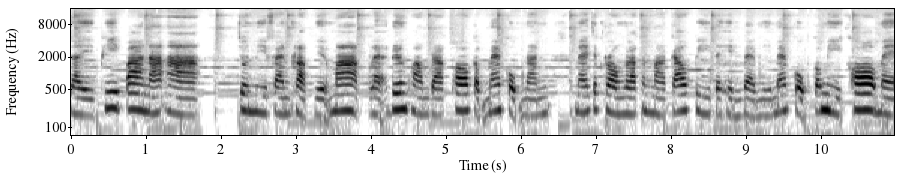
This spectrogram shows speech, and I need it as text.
ใจพี่ป้าน้าอา จนมีแฟนคลับเยอะมาก และเรื่องความรักพ่อกับแม่กบนั้น แม้จะครองรักกันมา 9 ปี แต่เห็นแบบนี้แม่กบก็มีข้อแม้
